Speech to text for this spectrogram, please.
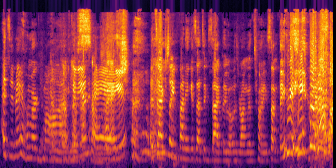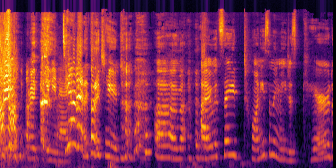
I did my homework, Mom. Give me an so A. It's actually funny because that's exactly what was wrong with 20 something me. Right, give me an A. Damn it, I thought I changed. Um, I would say 20 something me just cared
